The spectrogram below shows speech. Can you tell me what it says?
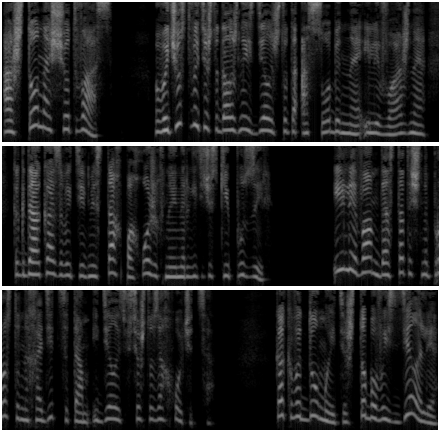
А что насчет вас? Вы чувствуете, что должны сделать что-то особенное или важное, когда оказываете в местах, похожих на энергетический пузырь? Или вам достаточно просто находиться там и делать все, что захочется? Как вы думаете, что бы вы сделали,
